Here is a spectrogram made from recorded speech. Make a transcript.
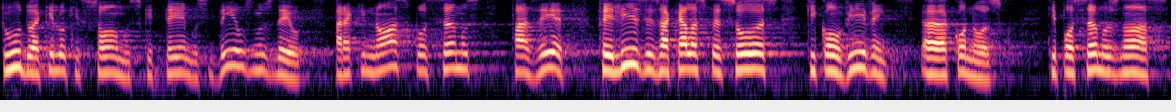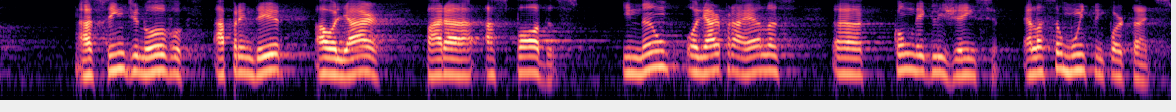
Tudo aquilo que somos, que temos, Deus nos deu, para que nós possamos fazer felizes aquelas pessoas que convivem uh, conosco, que possamos nós, assim de novo, aprender a olhar para as podas e não olhar para elas uh, com negligência. Elas são muito importantes.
